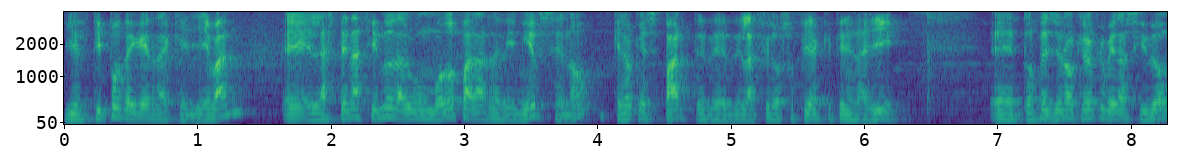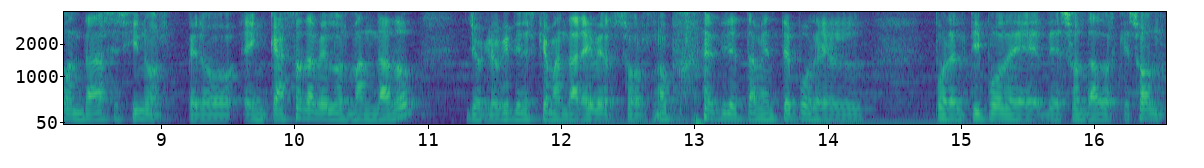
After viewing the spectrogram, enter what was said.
el tipo de guerra que llevan, eh, la estén haciendo de algún modo para redimirse, ¿no? Creo que es parte de la filosofía que tienen allí. Entonces yo no creo que hubiera sido mandar asesinos, pero en caso de haberlos mandado, yo creo que tienes que mandar Eversource, ¿no? Directamente por el, por el tipo de, soldados que son.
